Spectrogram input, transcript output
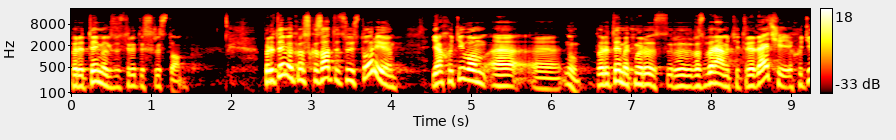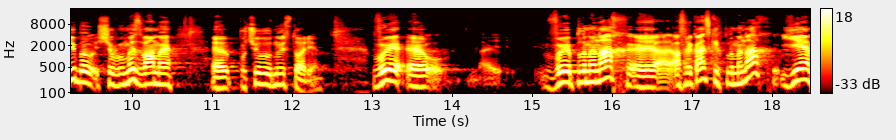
перед тим, як зустрітися з Христом. Перед тим, як розказати цю історію, я хотів вам, е, е, ну, перед тим, як ми роз- розберемо ті три речі, я хотів би, щоб ми з вами е, почули одну історію. Ви, в племенах, африканських племенах є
